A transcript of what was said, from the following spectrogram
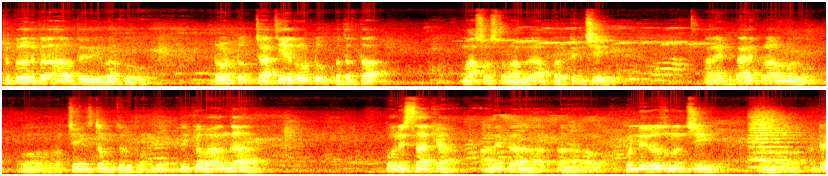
ఫిబ్రవరి పదహారవ తేదీ వరకు రోడ్డు జాతీయ రోడ్డు భద్రతా మాసోత్సవాలుగా ప్రకటించి అనేక కార్యక్రమాలను చేయించడం జరుగుతుంది. దీంట్లో భాగంగా పోలీస్ శాఖ అనేక కొన్ని రోజుల నుంచి అంటే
